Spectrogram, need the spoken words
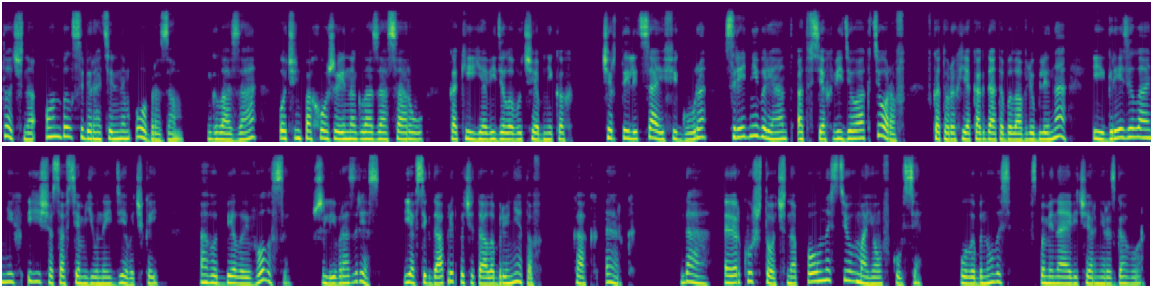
Точно, он был собирательным образом. Глаза, очень похожие на глаза Сару, какие я видела в учебниках. Черты лица и фигура — средний вариант от всех видеоактеров, в которых я когда-то была влюблена и грезила о них еще совсем юной девочкой — а вот белые волосы шли вразрез. Я всегда предпочитала брюнетов, как Эрк. Да, Эрк уж точно полностью в моем вкусе. Улыбнулась, вспоминая вечерний разговор.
